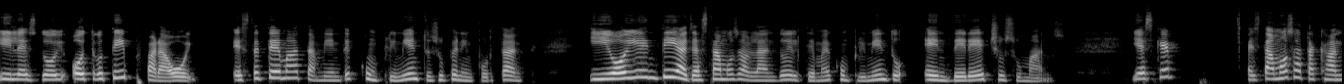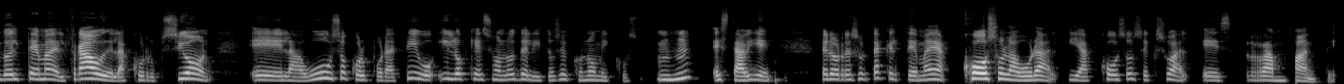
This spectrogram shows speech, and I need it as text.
Y les doy otro tip para hoy. Este tema también de cumplimiento es súper importante. Y hoy en día ya estamos hablando del tema de cumplimiento en derechos humanos. Y es que estamos atacando el tema del fraude, la corrupción, el abuso corporativo y lo que son los delitos económicos. está bien, pero resulta que el tema de acoso laboral y acoso sexual es rampante.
